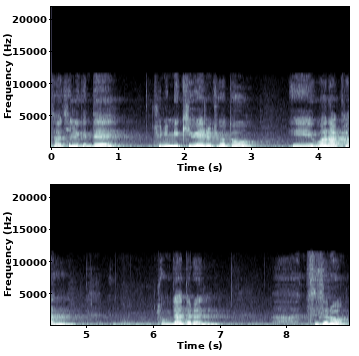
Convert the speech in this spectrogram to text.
사실 근데 주님이 기회를 줘도 이 완악한 종자들은 스스로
